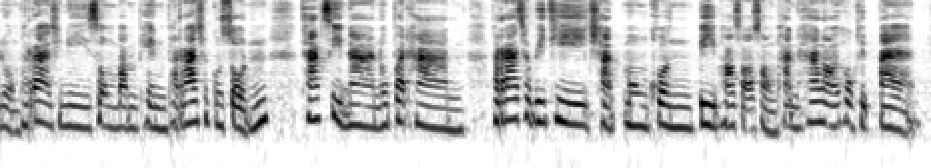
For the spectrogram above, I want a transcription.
หลวงพระราชินี ทรงบำเพ็ญพระราชกุศล ทักษิณานุปทาน พระราชพิธี ฉัดมงคล ปี พศ 2568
